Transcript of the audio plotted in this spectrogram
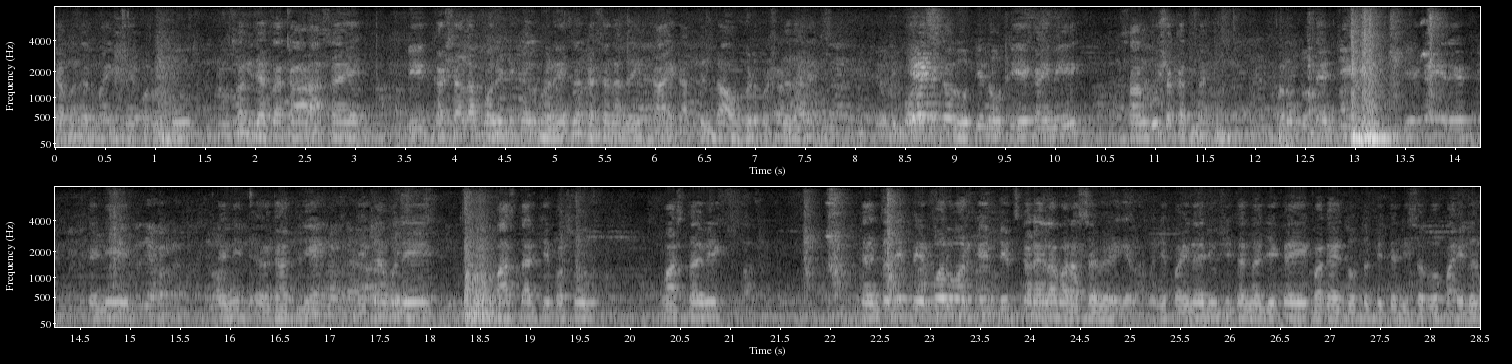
त्याबद्दल माहीत नाही परंतु सध्याचा काळ असा आहे की कशाला पॉलिटिकल म्हणायचं कशाला नाही हा एक अत्यंत अवघड प्रश्न झाला आहे ती पॉलिटिकल होती नव्हती हे काही मी सांगू शकत नाही. परंतु त्यांची जे काही रेट त्यांनी त्यांनी घातली त्याच्यामध्ये पाच तारखेपासून वास्तविक त्यांचं जे पेपर वर्क आहे तेच करायला बराचसा वेळ गेला. म्हणजे पहिल्या दिवशी त्यांना जे काही बघायचं होतं ते त्यांनी सर्व पाहिलं.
